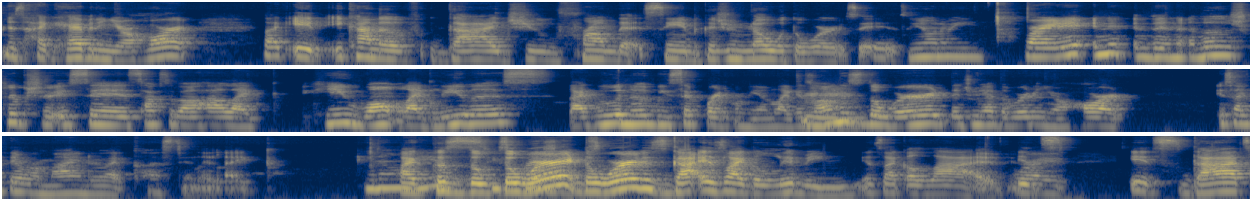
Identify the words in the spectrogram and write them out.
it's like have it in your heart, like it it kind of guides you from that sin because you know what the word says. You know what I mean? Right. And, it, and then another scripture it says talks about how like he won't like leave us. Like we would never be separated from him. Like as long Mm-hmm. as the word that you have the word in your heart, it's like that reminder, like constantly, like you know, Like because the the word the word is God is like living. It's like alive. It's Right. it's God's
